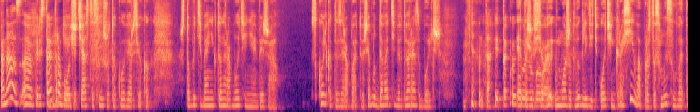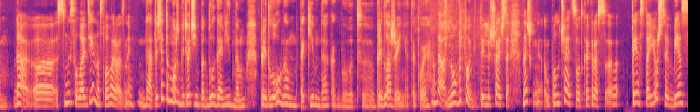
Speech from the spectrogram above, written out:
Она э, перестает работать. Я часто слышу такую версию, как чтобы тебя никто на работе не обижал. Сколько ты зарабатываешь? Я буду давать тебе в два раза больше. Да, и такое Это тоже же все может выглядеть очень красиво, просто смысл в этом. Да, э, смысл один, а слова разные. Да, то есть это может быть очень под благовидным предлогом, таким, да, как бы вот э, предложение такое. Да, но в итоге ты лишаешься. Знаешь, получается вот как раз э, ты остаешься без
